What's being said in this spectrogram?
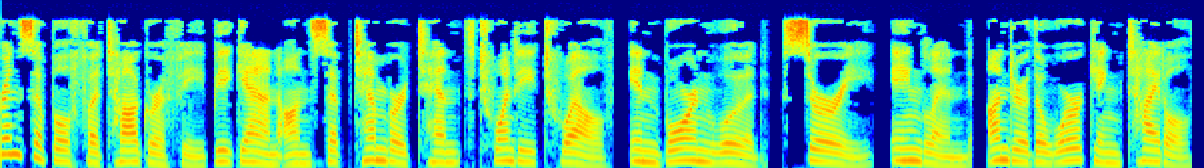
Principal photography began on September 10, 2012, in Bourne Wood, Surrey, England, under the working title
